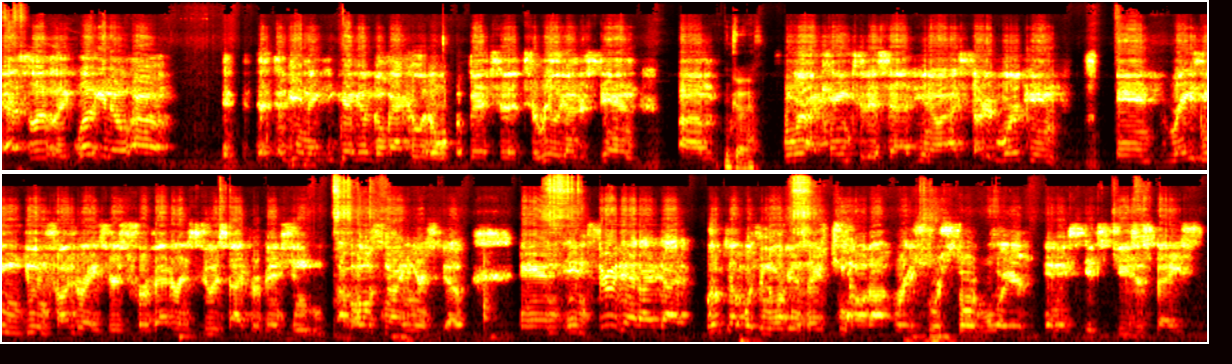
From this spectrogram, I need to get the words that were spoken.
Absolutely. Well, you know, um, again, you got to go back a little bit to, to really understand um, okay. where I came to this at. You know, I started working and raising, doing fundraisers for veteran suicide prevention almost nine years ago. And, and through that, I got hooked up with an organization called Operation Restored Warrior, and it's, it's Jesus based.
